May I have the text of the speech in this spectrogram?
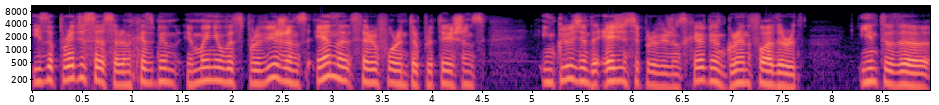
is a predecessor and has been in many of its provisions and the 34 interpretations, including the agency provisions, have been grandfathered into the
